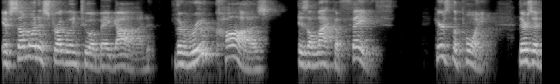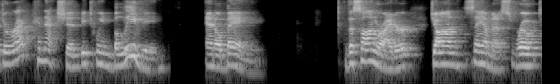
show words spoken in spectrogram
if someone is struggling to obey God, the root cause is a lack of faith. Here's the point there's a direct connection between believing and obeying. The songwriter John Sammis wrote,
